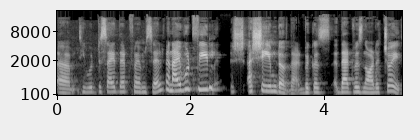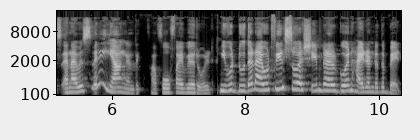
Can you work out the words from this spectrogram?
Um, he would decide that for himself and i would feel sh- ashamed of that because that was not a choice. And i was very young and like four five year old. He would do that. I would feel so ashamed that i would go and hide under the bed.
